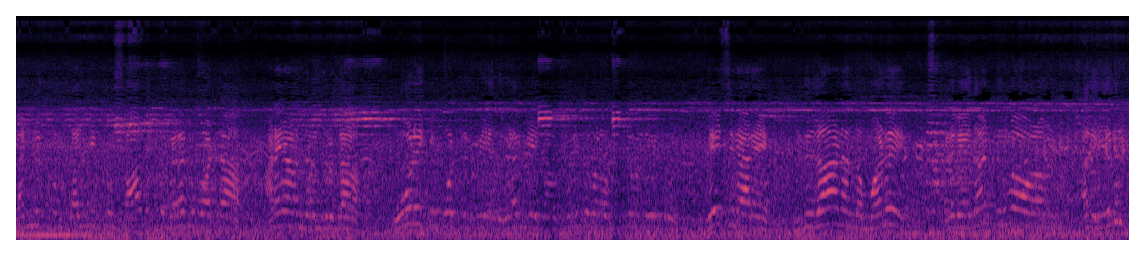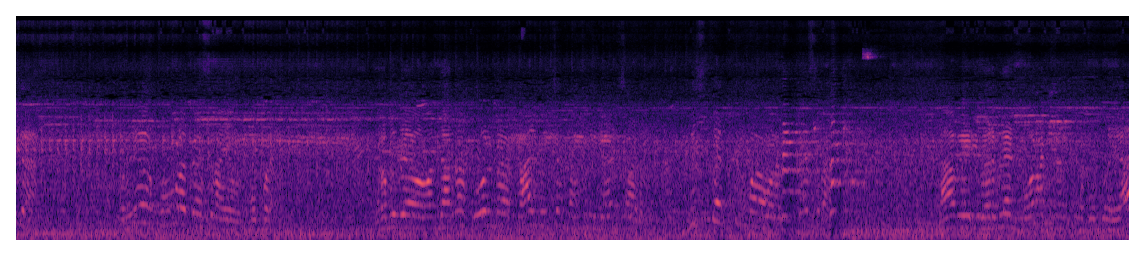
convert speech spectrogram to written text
கண்ணுக்கும் கல்விக்கும் காதுக்கும் விலங்கு போட்டா அடையாளம் தெரிஞ்சிருந்தா மூளைக்கு போட்டிருக்கிற அந்த விலங்கை நாம் புரிந்து கொள்ள முடியவில்லை என்று பேசினாரே. இதுதான் அந்த மனு. எனவேதான் திருமாவளவன் அதை எதிர்க்கிறார். ஒரே பொம்பளை பேசுறான் அவன் பொம்பளை. பிரபுதேவா வந்தாருன்னா தோல் மேல கால் வச்சு அந்த அம்மன் டான்ஸ் ஆடும். கிறிஸ்தர் திருமாவளவன் பேசுறான். காவேரி வரலன்னு போராட்டம் நடத்துற பொம்பளையா?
